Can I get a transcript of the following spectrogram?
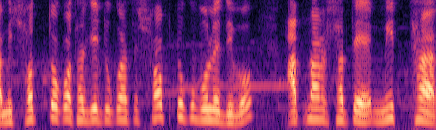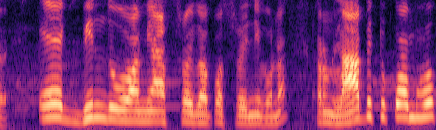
আমি সত্য কথা যেটুকু আছে সবটুকু বলে দিব, আপনার সাথে মিথ্যার এক বিন্দুও আমি আশ্রয় বা প্রশ্রয় নিব না, কারণ লাভ একটু কম হোক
